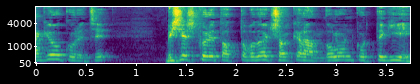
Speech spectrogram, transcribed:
আগেও করেছে। বিশেষ করে তত্ত্বাবধায়ক সরকার আন্দোলন করতে গিয়ে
